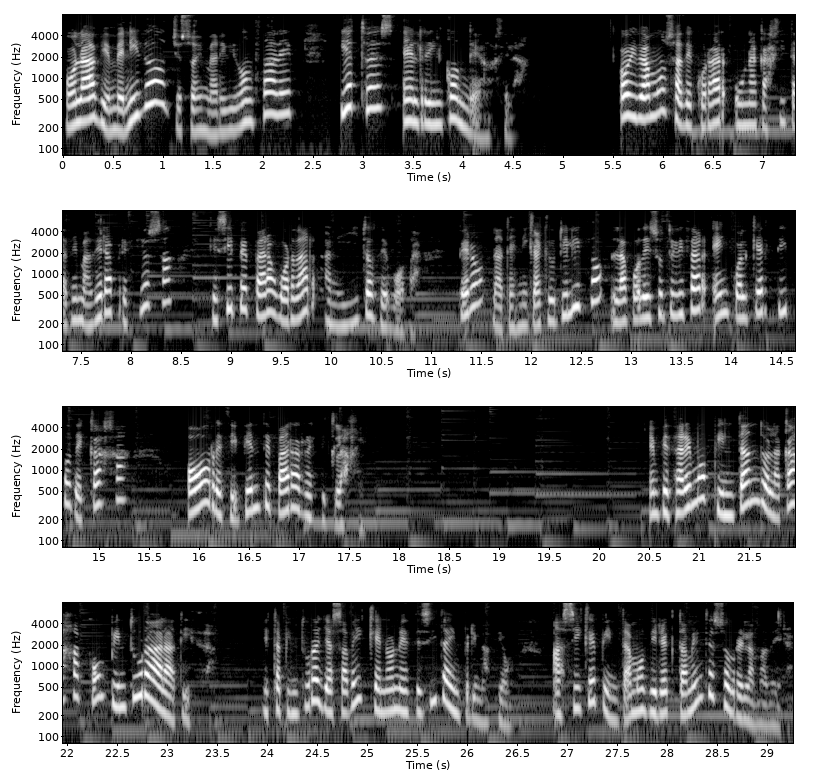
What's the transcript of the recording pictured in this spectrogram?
Hola, bienvenidos, yo soy Mariby González y esto es El Rincón de Ángela. Hoy vamos a decorar una cajita de madera preciosa que sirve para guardar anillitos de boda, pero la técnica que utilizo la podéis utilizar en cualquier tipo de caja o recipiente para reciclaje. Empezaremos pintando la caja con pintura a la tiza. Esta pintura ya sabéis que no necesita imprimación, así que pintamos directamente sobre la madera.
